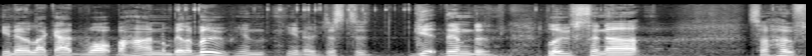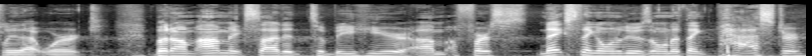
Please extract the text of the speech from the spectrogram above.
you know, like I'd walk behind them and be like, boo, and, you know, just to get them to loosen up. So hopefully that worked. But um, I'm excited to be here. Um, first, next thing I want to do is I want to thank Pastor.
